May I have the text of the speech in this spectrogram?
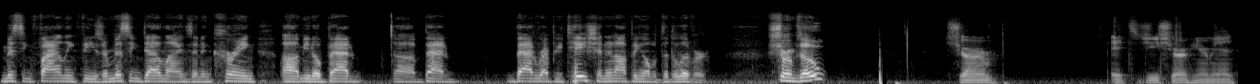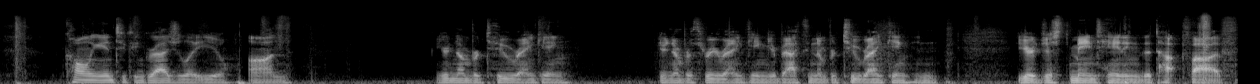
missing filing fees or missing deadlines and incurring, um, you know, bad, uh, bad, bad reputation and not being able to deliver. Sherm's out. Sherm. It's G Sherm here, man. calling in to congratulate you on your number two ranking, your number three ranking. You're back to number two ranking, and you're just maintaining the top five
